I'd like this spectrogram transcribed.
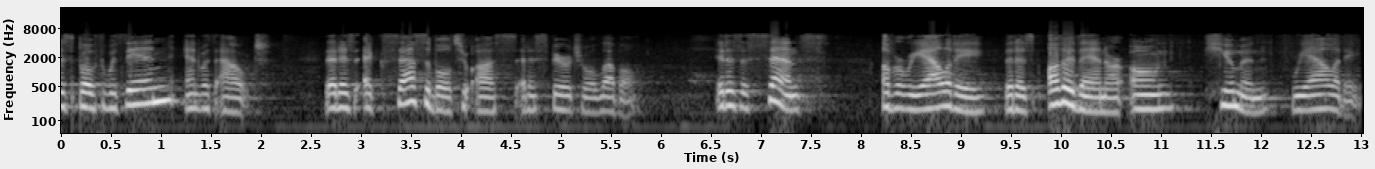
is both within and without, that is accessible to us at a spiritual level. It is a sense of a reality that is other than our own human reality.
